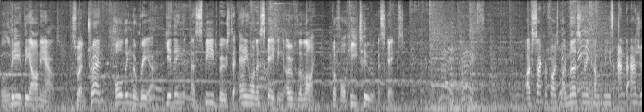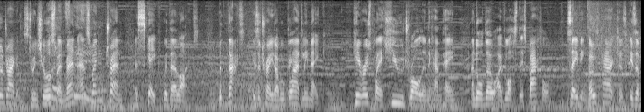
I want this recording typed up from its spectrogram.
will lead the army out, Sun Tren holding the rear, giving a speed boost to anyone escaping over the line, before he too escapes. I've sacrificed my mercenary companies and Azure Dragons to ensure Sun Ren and Sun Tren escape with their lives. But that is a trade I will gladly make. Heroes play a huge role in the campaign, and although I've lost this battle, saving both characters is a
